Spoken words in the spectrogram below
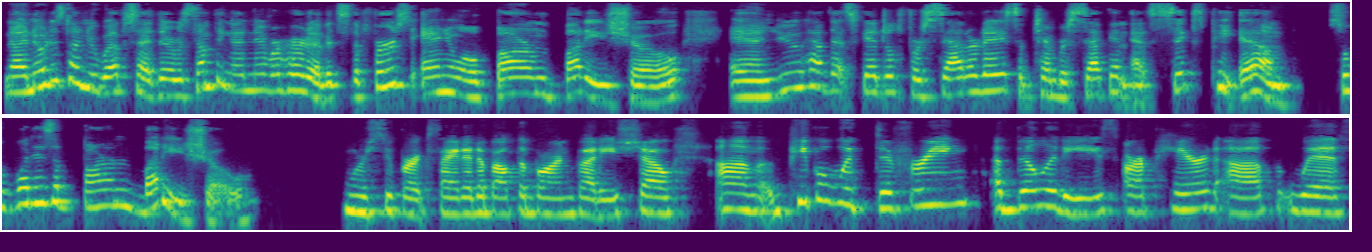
Now, I noticed on your website there was something I'd never heard of. It's the first annual Barn Buddies show, and you have that scheduled for Saturday, September 2nd at 6 p.m. So, what is a Barn Buddy show? We're super excited about the Barn Buddy show. Um, people with differing abilities are paired up with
